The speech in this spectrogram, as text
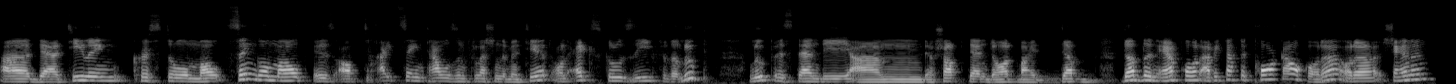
Uh, der Teeling Crystal Malt Single Malt ist auf 13.000 Flaschen limitiert und exklusiv für The Loop. Loop ist dann die, um, der Shop dann dort bei Dub Dublin Airport, aber ich dachte Cork auch, oder? Oder Shannon?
